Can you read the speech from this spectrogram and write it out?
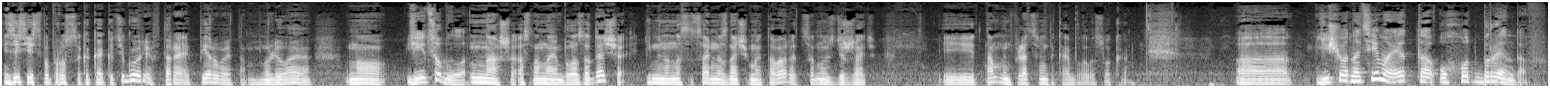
Здесь есть вопросы, какая категория, вторая, первая, там, нулевая, но... Яйцо было? Наша основная была задача именно на социально значимые товары цену сдержать. И там инфляция не такая была высокая. А, еще одна тема – это уход брендов.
